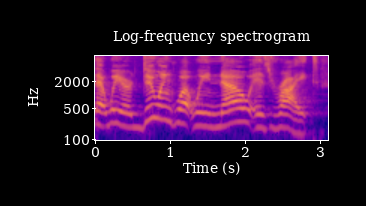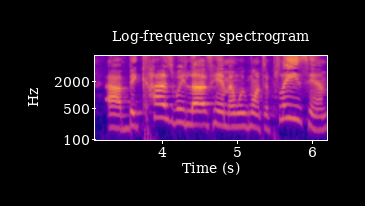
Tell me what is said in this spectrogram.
that we are doing what we know is right. Uh, because we love him and we want to please him,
